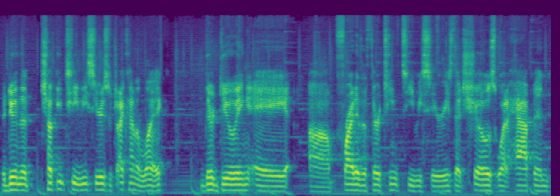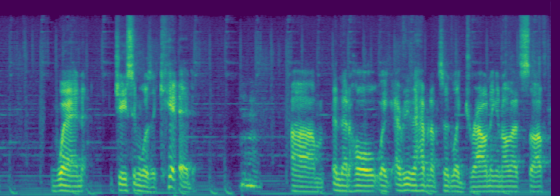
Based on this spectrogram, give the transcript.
they're doing the Chucky TV series, which I kind of like. They're doing a um, Friday the Thirteenth TV series that shows what happened when Jason was a kid. Mm-hmm. Um, and that whole like everything that happened up to like drowning and all that stuff.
